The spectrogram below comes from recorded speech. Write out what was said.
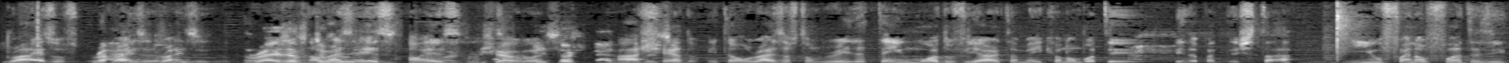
Rise of. Rise. Rise? Rise? Of Não, Tomb Rise é Raider. esse. Não, é esse. Shadow. agora. Esse é o Shadow. Ah, é- Shadow. Então, o Rise of Tomb Raider tem um modo VR também, que eu não botei ainda pra testar. E o Final Fantasy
